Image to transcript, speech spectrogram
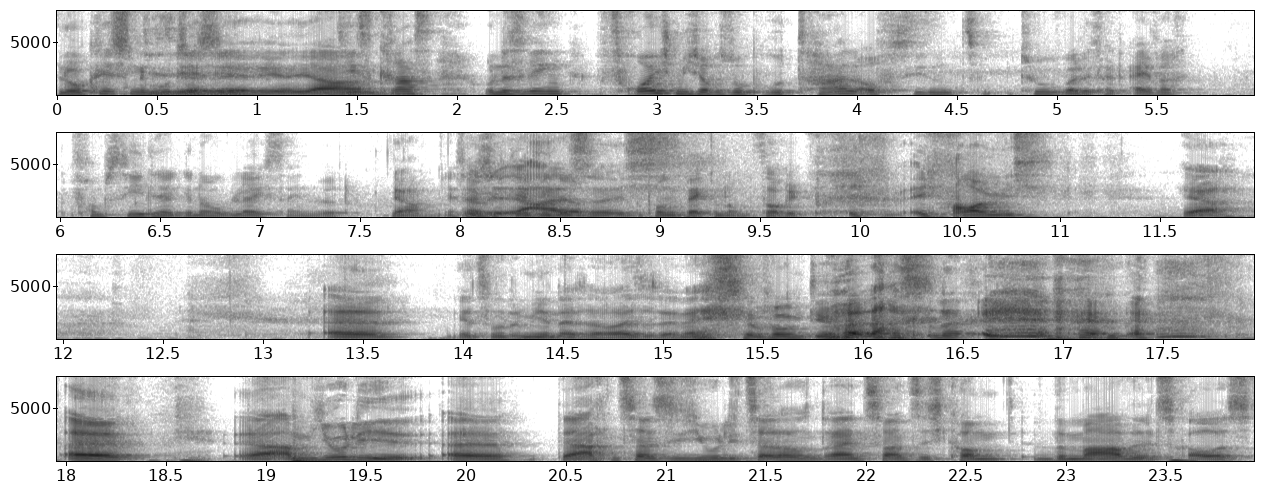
Loki ist eine die gute Serie. Serie. ja. Die ist krass. Und deswegen freue ich mich auch so brutal auf Season 2, weil es halt einfach vom Stil her genau gleich sein wird. Ja, jetzt habe ich, ja, also ich Punkt weggenommen, sorry. Ich, ich freue mich. Ja. Äh, jetzt wurde mir netterweise der nächste Punkt überlassen. äh, ja, am Juli, äh, der 28. Juli 2023 kommt The Marvels raus.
